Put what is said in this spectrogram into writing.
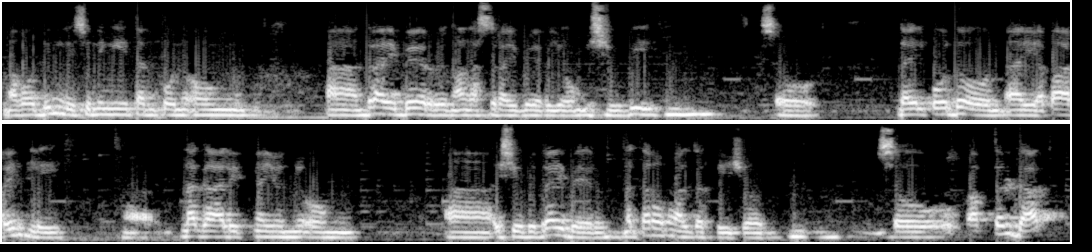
accordingly, siningitan po noong ah, driver, yung angas driver, yung SUV. So, dahil po doon ay apparently, ah, nagalit ngayon yung ah, SUV driver, nagkaroon ng altercation. So, after that,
